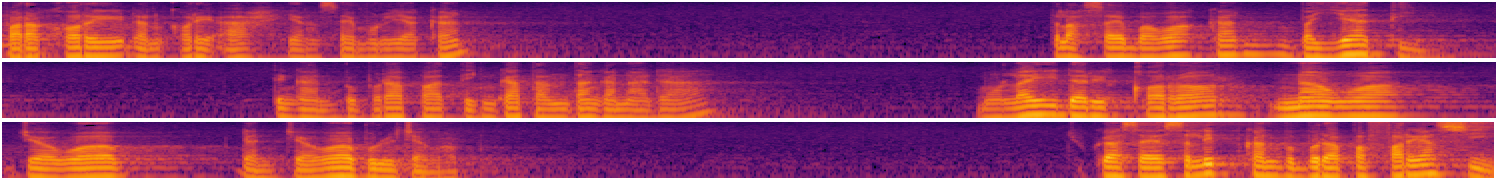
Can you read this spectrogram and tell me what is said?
Para kore dan koreah yang saya muliakan. Telah saya bawakan bayati dengan beberapa tingkatan tangga nada. Mulai dari koror, nawa, jawab, dan jawabul jawab. Juga saya selipkan beberapa variasi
